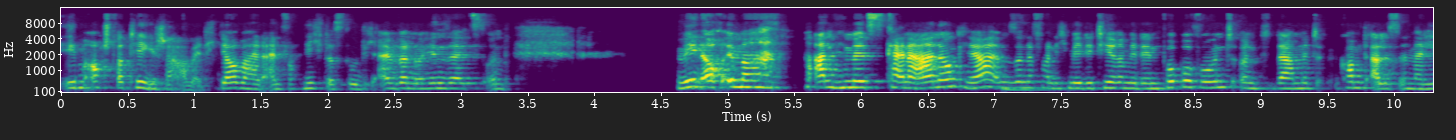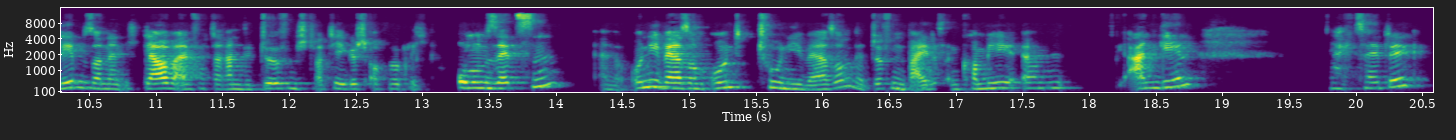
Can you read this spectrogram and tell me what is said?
eben auch strategischer Arbeit. Ich glaube halt einfach nicht, dass du dich einfach nur hinsetzt und wen auch immer anhimmelst, keine Ahnung, ja, im Sinne von ich meditiere mir den Popowund und damit kommt alles in mein Leben, sondern ich glaube einfach daran, wir dürfen strategisch auch wirklich umsetzen, also Universum und Tuniversum, wir dürfen beides in Kombi ähm, angehen gleichzeitig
